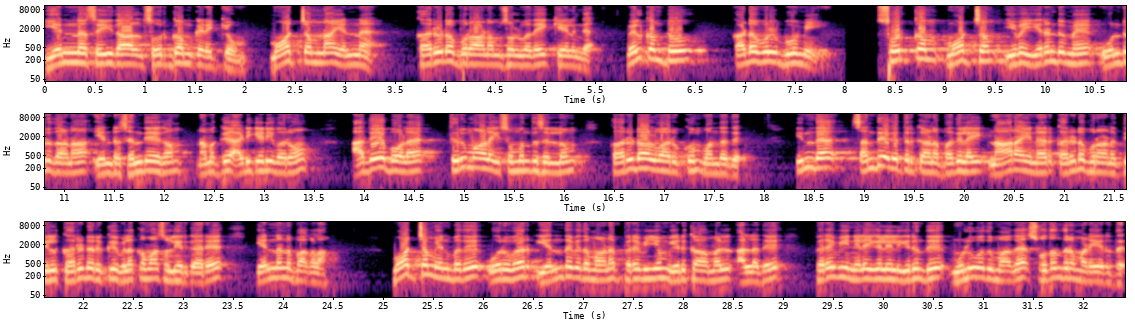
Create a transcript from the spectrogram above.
என்ன செய்தால் சொர்க்கம் கிடைக்கும்? மோட்சம்னா என்ன? கருட புராணம் சொல்வதை கேளுங்க. வெல்கம் டு கடவுள் பூமி. சொர்க்கம் மோட்சம் இவை இரண்டுமே ஒன்றுதானா என்ற சந்தேகம் நமக்கு அடிக்கடி வரும். அதே போல திருமாலை சுமந்து செல்லும் கருடாழ்வாருக்கும் வந்தது. இந்த சந்தேகத்திற்கான பதிலை நாராயணர் கருட புராணத்தில் கருடருக்கு விளக்கமாக சொல்லியிருக்காரு. என்னன்னு பார்க்கலாம். மோட்சம் என்பது ஒருவர் எந்த விதமான பிறவியும் எடுக்காமல் அல்லது பிறவி நிலைகளில் இருந்து முழுவதுமாக சுதந்திரம் அடையிறது.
